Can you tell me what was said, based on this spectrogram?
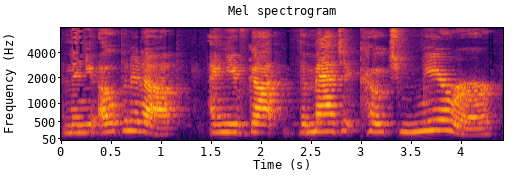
and then you open it up, and you've got the Magic Coach mirror,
